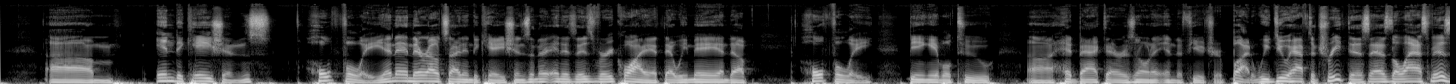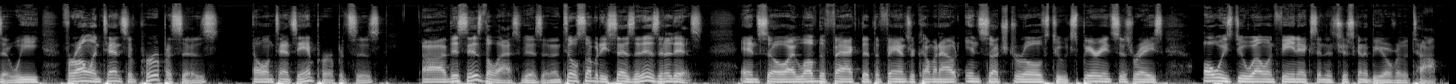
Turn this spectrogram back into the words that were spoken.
um, indications, hopefully, and, and they're outside indications, and, and it is very quiet that we may end up, hopefully, being able to uh, head back to Arizona in the future. But we do have to treat this as the last visit. We, for all intents and purposes, all intents and purposes, uh, this is the last visit until somebody says it is, and it is. And so I love the fact that the fans are coming out in such droves to experience this race. Always do well in Phoenix, and it's just going to be over the top.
